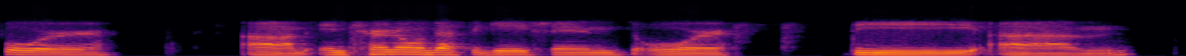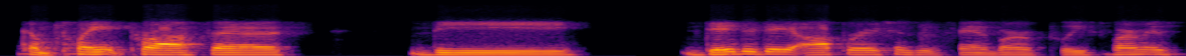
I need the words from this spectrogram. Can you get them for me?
for um, internal investigations or the um, complaint process, the day-to-day operations of the Santa Barbara Police Department is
